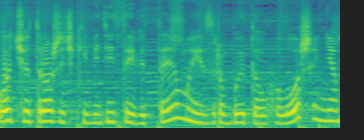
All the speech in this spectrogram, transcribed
Хочу трошечки відійти від теми і зробити оголошення.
